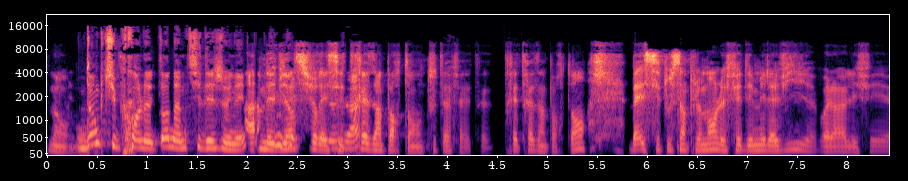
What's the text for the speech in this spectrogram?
Non. Donc, tu prends le temps d'un petit déjeuner. Ah, mais bien sûr, et c'est très important, tout à fait, très, très, important. Ben, c'est tout simplement le fait d'aimer la vie. Voilà, l'effet,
